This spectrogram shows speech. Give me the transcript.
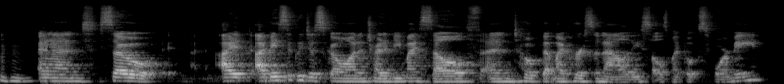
Mhm. and so I, I basically just go on and try to be myself and hope that my personality sells my books for me.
